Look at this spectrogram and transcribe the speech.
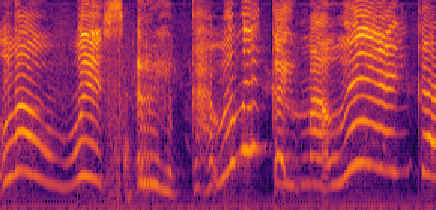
Ловись, рибка, велика й маленька.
